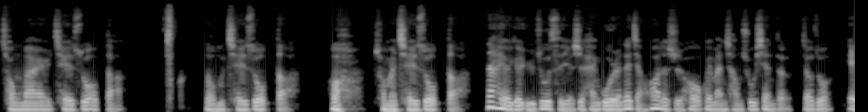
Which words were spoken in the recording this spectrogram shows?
充满切苏欧达，normal 切苏欧达，哦，充满切苏欧达。那还有一个语助词，也是韩国人在讲话的时候会蛮常出现的，叫做。哎，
